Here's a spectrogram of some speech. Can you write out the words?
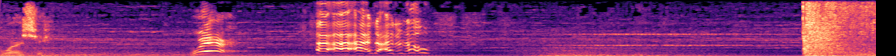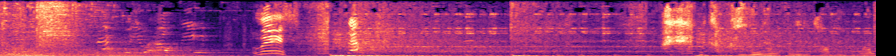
Where is she? Where? Calling them. I'm gonna call 911.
